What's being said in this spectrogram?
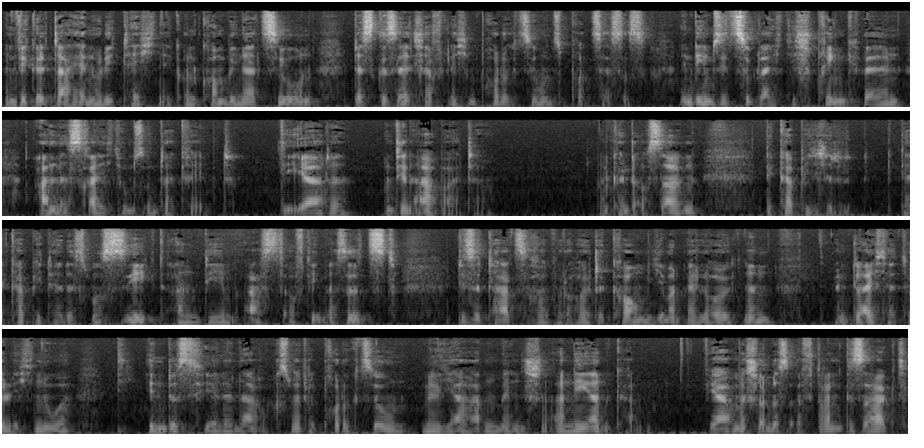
entwickelt daher nur die Technik und Kombination des gesellschaftlichen Produktionsprozesses, indem sie zugleich die Springquellen alles Reichtums untergräbt, die Erde und den Arbeiter. Man könnte auch sagen, der, Kapital der Kapitalismus sägt an dem Ast, auf dem er sitzt. Diese Tatsache würde heute kaum jemand mehr leugnen, wenngleich natürlich nur die industrielle Nahrungsmittelproduktion Milliarden Menschen ernähren kann. Wir haben es schon des Öfteren gesagt,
